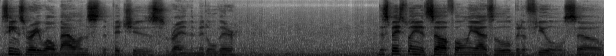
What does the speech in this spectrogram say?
Seems very well balanced. The pitch is right in the middle there. The spaceplane itself only has a little bit of fuel, so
